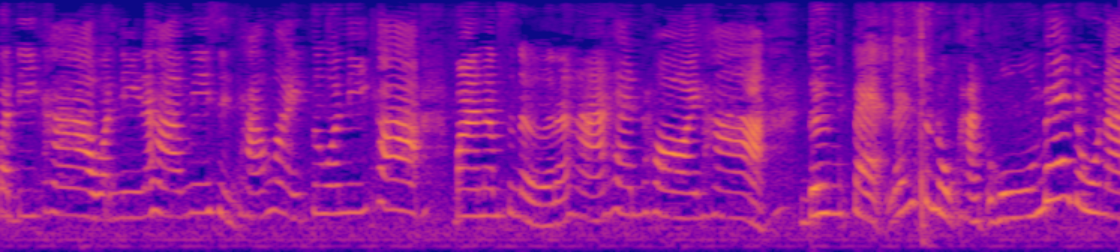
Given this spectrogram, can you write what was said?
วัสดีค่ะ วันนี้นะคะมีสินค้าใหม่ตัวนี้ค่ะ มานำเสนอนะคะแฮนด์ทอยค่ะ ดึงแปะเล่นสนุกค่ะโอ้โหแม่ดูนะ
